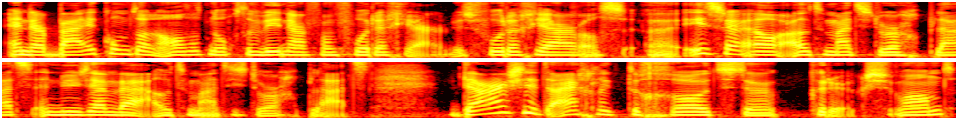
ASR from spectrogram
En daarbij komt dan altijd nog de winnaar van vorig jaar. Dus vorig jaar was eh, Israël automatisch doorgeplaatst en nu zijn wij automatisch doorgeplaatst. Daar zit eigenlijk de grootste crux. Want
